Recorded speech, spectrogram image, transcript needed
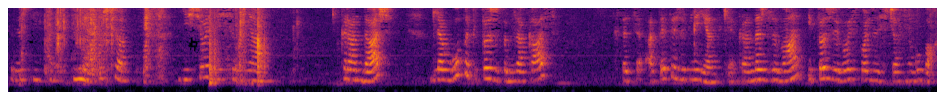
Подождите, нет, еще. Еще здесь у меня карандаш для губ, это тоже под заказ. Кстати, от этой же клиентки. Карандаш The One, и тоже его использую сейчас на губах.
